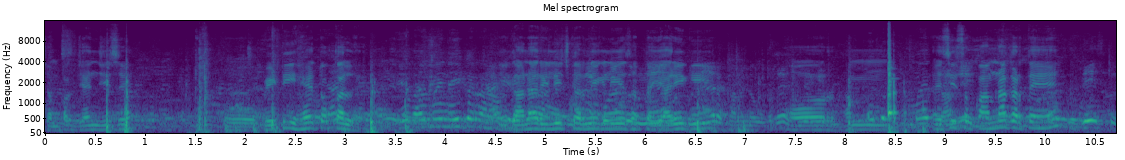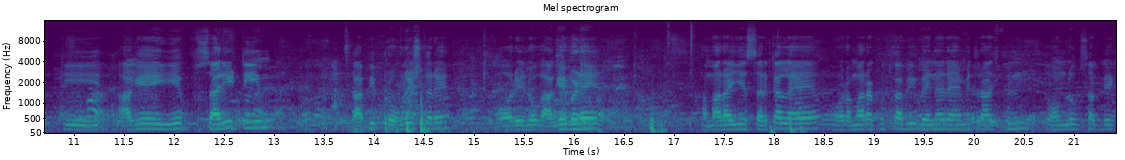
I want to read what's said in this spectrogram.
चंपक जैन जी से। तो बेटी है तो कल है। ये गाना रिलीज़ करने के लिए सब तैयारी की। और हम ऐसी शुभकामना करते हैं कि आगे ये सारी टीम काफ़ी प्रोग्रेस करे और ये लोग आगे बढ़े। हमारा ये सर्कल है और हमारा खुद का भी बैनर है अमित राज फ़िल्म तो हम लोग सब एक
